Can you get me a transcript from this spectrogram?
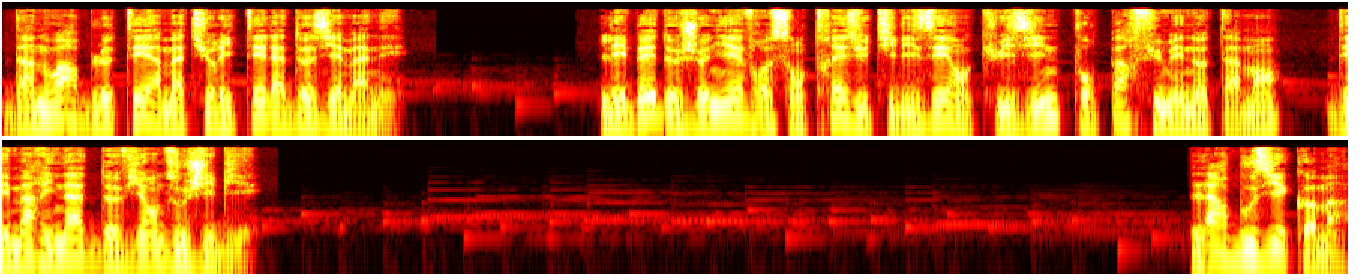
d'un noir bleuté à maturité la deuxième année. Les baies de genièvre sont très utilisées en cuisine pour parfumer notamment, des marinades de viande ou gibier. L'arbousier commun,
